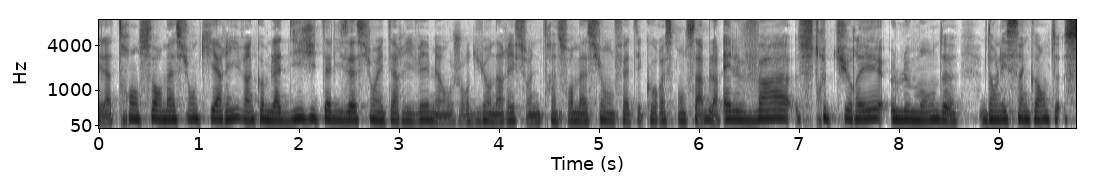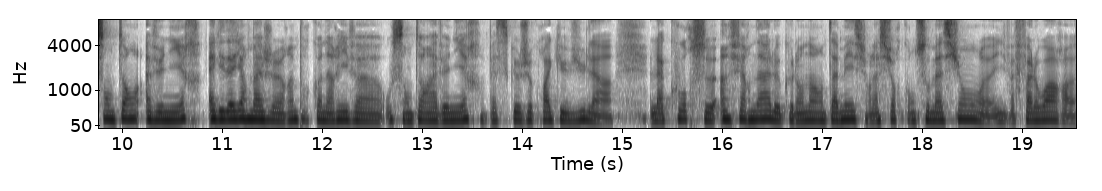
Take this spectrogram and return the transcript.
la, transformation qui arrive, hein, comme la digitalisation est arrivée, mais aujourd'hui on arrive sur une transformation en fait éco-responsable. Elle va structurer le monde dans les 50, 100 ans à venir. Elle est d'ailleurs majeure hein, pour qu'on arrive aux 100 ans à venir, parce que je crois que vu la, course infernale que l'on a entamée sur la surconsommation, euh, il va falloir euh,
